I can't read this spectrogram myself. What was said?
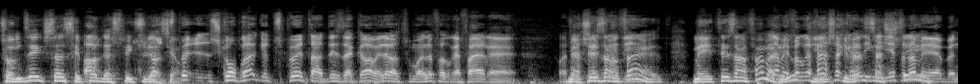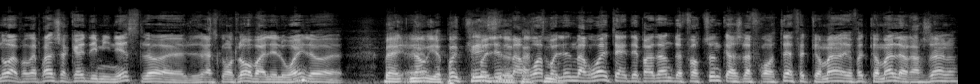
Tu vas me dire que ça, c'est pas Ah, de la spéculation. non, tu peux- je comprends que tu peux être en désaccord, mais là, à ce moment-là, il faudrait faire... euh, faudrait mais faire tes enfants, des- mais tes enfants, Non, mais faudrait qui, faire chacun des ministres. Non, mais euh, Benoît, il faudrait prendre chacun des ministres. Là, Euh, je veux dire, à ce compte-là, on va aller loin. Là. Euh, Ben non, il n'y a pas de crise Pauline Marois, partout. Pauline Marois était indépendante de fortune quand je l'affrontais. Elle a fait comment, elle a fait comment leur argent, là? Ouais,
